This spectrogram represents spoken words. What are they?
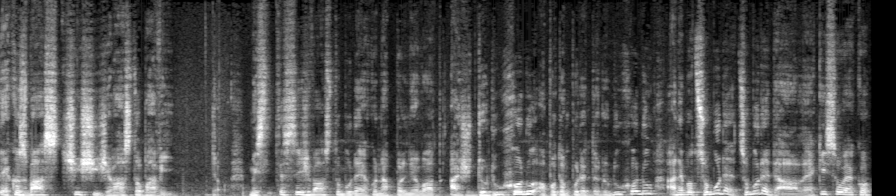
Jako z vás čiší, že vás to baví. Jo. Myslíte si, že vás to bude jako naplňovat až do důchodu a potom půjdete do důchodu? A nebo co bude? Co bude dál? Jaký jsou jako,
